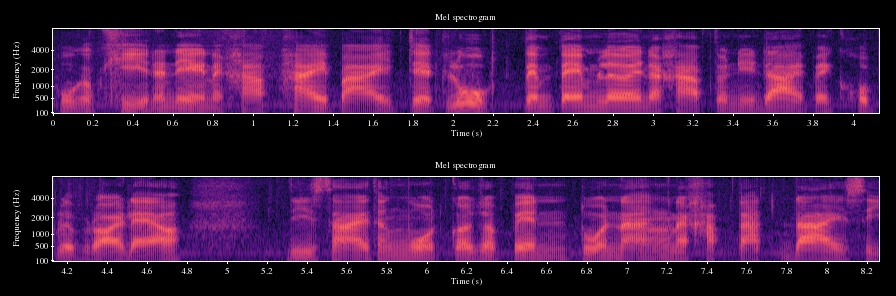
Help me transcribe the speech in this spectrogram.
ผู้ขับขี่นั่นเองนะครับ ให้ไป 7 ลูกเต็มๆเลยนะครับ ตัวนี้ได้ไปครบเรียบร้อยแล้ว ดีไซน์ทั้งหมดก็จะเป็นตัวหนังนะครับ ตัดได้สี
